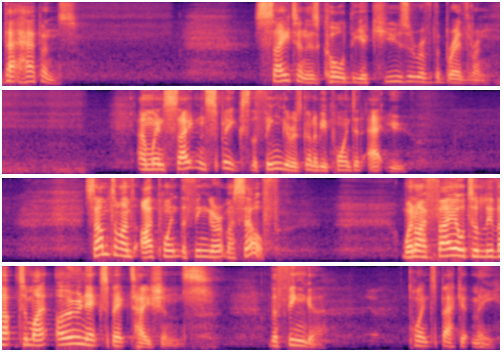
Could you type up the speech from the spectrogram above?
That happens. Satan is called the accuser of the brethren. And when Satan speaks, the finger is going to be pointed at you. Sometimes I point the finger at myself. When I fail to live up to my own expectations, the finger points back at me.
